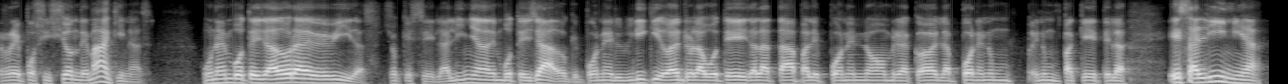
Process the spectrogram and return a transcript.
reposición de máquinas. Una embotelladora de bebidas, yo qué sé, la línea de embotellado que pone el líquido dentro de la botella, la tapa, le pone el nombre, la, pone en un, en un paquete. Esa línea,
